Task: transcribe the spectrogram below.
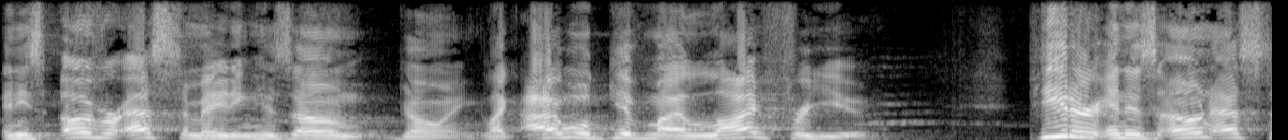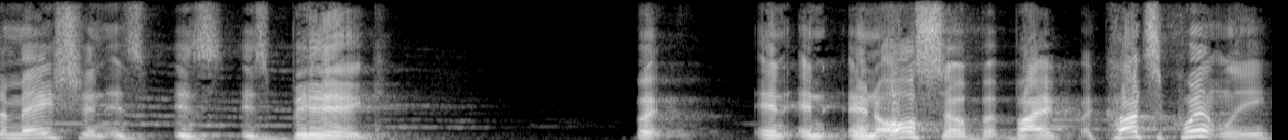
and he's overestimating his own going. Like, I will give my life for you. Peter, in his own estimation, is, is, is big. And, and, and also, but by consequently,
